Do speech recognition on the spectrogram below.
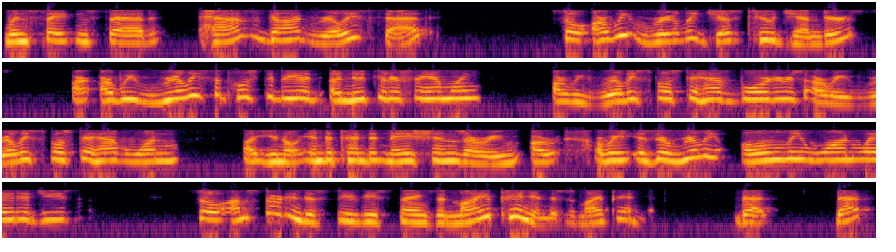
when Satan said, Has God really said? So are we really just two genders? Are, are we really supposed to be a, a nuclear family? Are we really supposed to have borders? Are we really supposed to have one, uh, you know, independent nations? Are we, are, are we, is there really only one way to Jesus? So I'm starting to see these things, in my opinion, this is my opinion, that that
